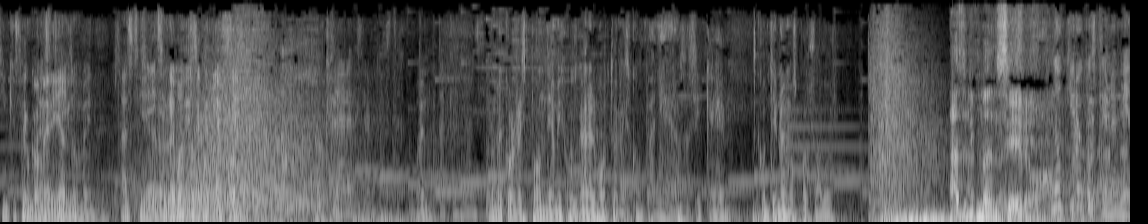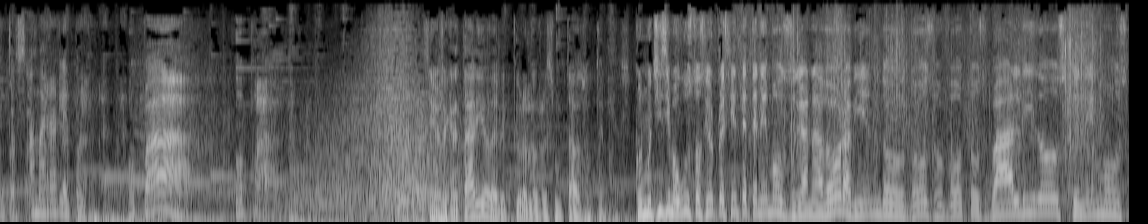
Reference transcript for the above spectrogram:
sin que fuera Te un castigo. un 20. Sí. Así es, así que voto dice por que le sí. fue. Ok. Claro, claro. Está con Bueno. No me corresponde a mí juzgar el voto de mis compañeros, así que continuemos, por favor. Adri Mancero. No quiero cuestionamientos. Amarrarle el pollo. ¡Opa! ¡Opa! Señor secretario, de lectura los resultados obtenidos. Con muchísimo gusto, señor presidente. Tenemos ganador, habiendo dos votos válidos. Tenemos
